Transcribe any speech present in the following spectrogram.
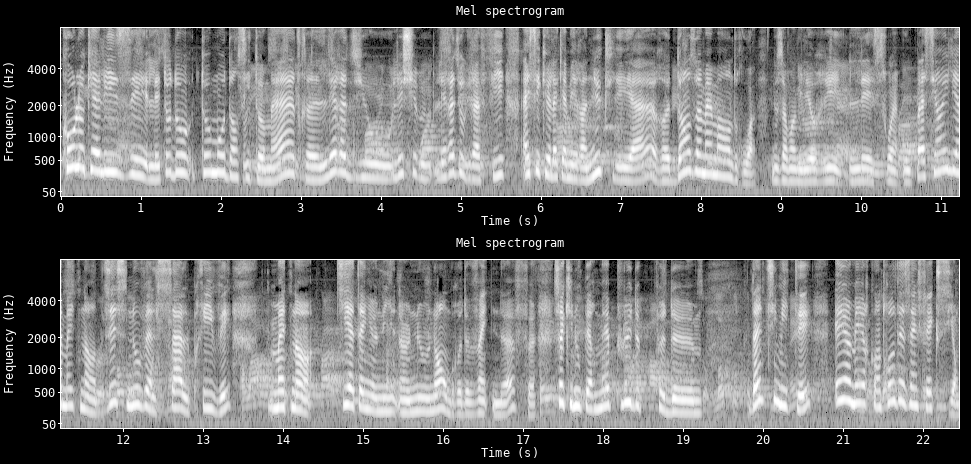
colocaliser les tomodensitomètres, les, radios, les, les radiographies ainsi que la caméra nucléaire dans un même endroit. Nous avons amélioré les soins aux patients. Il y a maintenant 10 nouvelles salles privées maintenant qui atteignent un, nombre de 29, ce qui nous permet plus d'intimité et un meilleur contrôle des infections.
